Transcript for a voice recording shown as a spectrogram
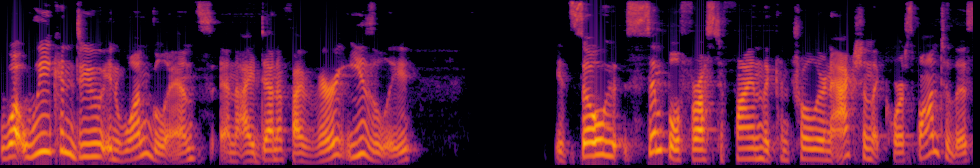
what we can do in one glance and identify very easily it's so simple for us to find the controller and action that correspond to this.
